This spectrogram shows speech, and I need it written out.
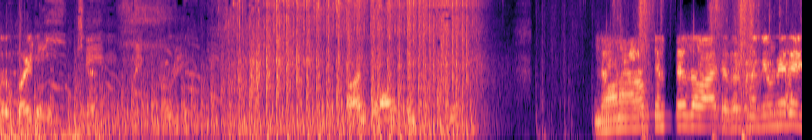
the right over. Victory. Loan आ रहा हूँ कितने दवा झगड़ बने मेरे।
